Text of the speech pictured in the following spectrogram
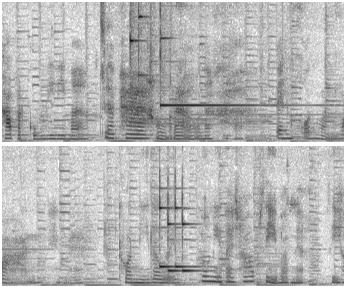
ข้าวผัดกุ้งที่นี่มาก เสื้อผ้าของเรานะคะ เป็นคนหวานๆเห็นไหม โทนนี้เลยช่วงนี้ไปชอบสีแบบเนี้ย สีข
